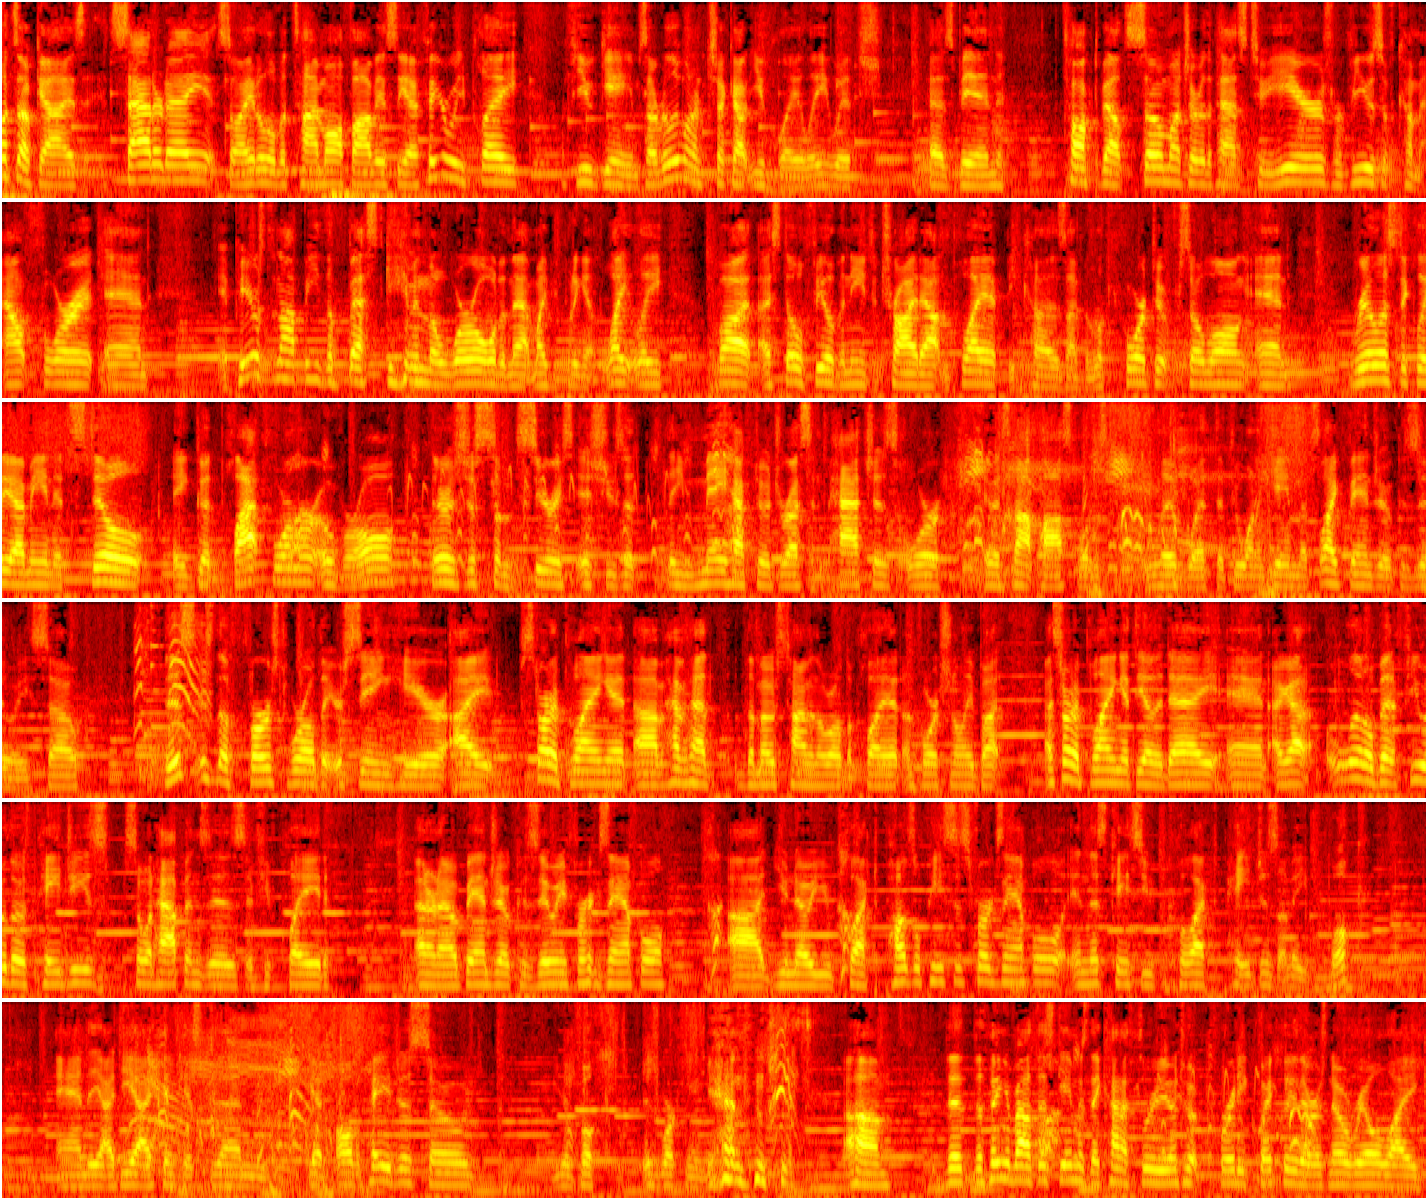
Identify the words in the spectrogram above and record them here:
What's up, guys? It's Saturday, so I had a little bit of time off, obviously. I figured we'd play a few games. I really want to check out Yooka-Laylee, which has been talked about so much over the past two years. Reviews have come out for it, and it appears to not be the best game in the world, and that might be putting it lightly, but I still feel the need to try it out and play it because I've been looking forward to it for so long, and realistically, I mean, it's still a good platformer overall. There's just some serious issues that they may have to address in patches, or if it's not possible, just live with if you want a game that's like Banjo-Kazooie. So, this is the first world that you're seeing here. I started playing it, um, haven't had the most time in the world to play it, unfortunately, but I started playing it the other day, and I got a little bit, a few of those pages. So what happens is, if you've played, I don't know, Banjo-Kazooie, for example, uh, you know you collect puzzle pieces, for example. In this case, you collect pages of a book. And the idea, I think, is to then get all the pages so your book is working again. um, the, the thing about this game is they kind of threw you into it pretty quickly. There was no real, like,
